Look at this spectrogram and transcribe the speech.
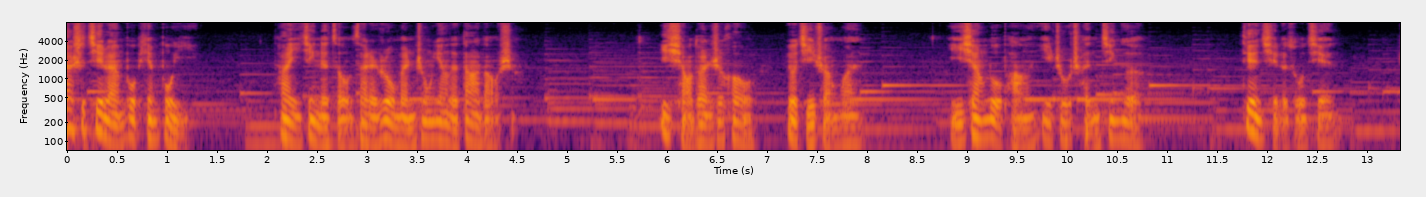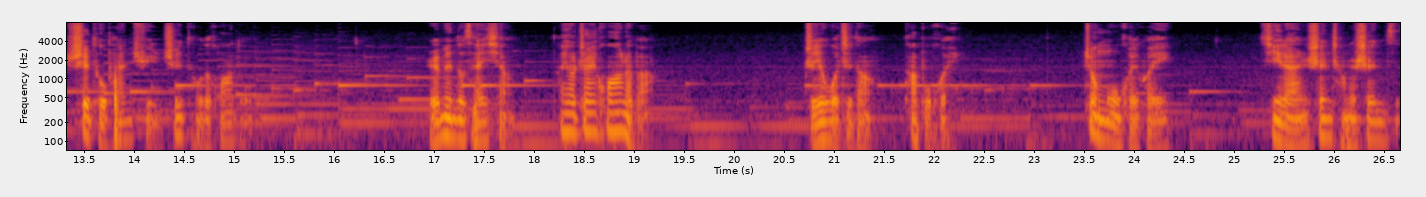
但是季兰不偏不倚。他一劲地走在了入门中央的大道上，一小段之后又急转弯，移向路旁一株沉金萼，垫起了足尖，试图攀取枝头的花朵。人们都猜想他要摘花了吧？只有我知道他不会。众目睽睽，季兰伸长了身子，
